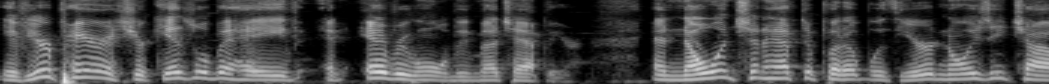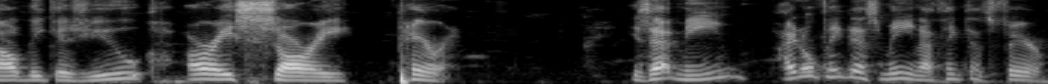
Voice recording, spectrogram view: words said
If you're parents, your kids will behave and everyone will be much happier. And no one should have to put up with your noisy child because you are a sorry parent. Is that mean? I don't think that's mean. I think that's fair.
